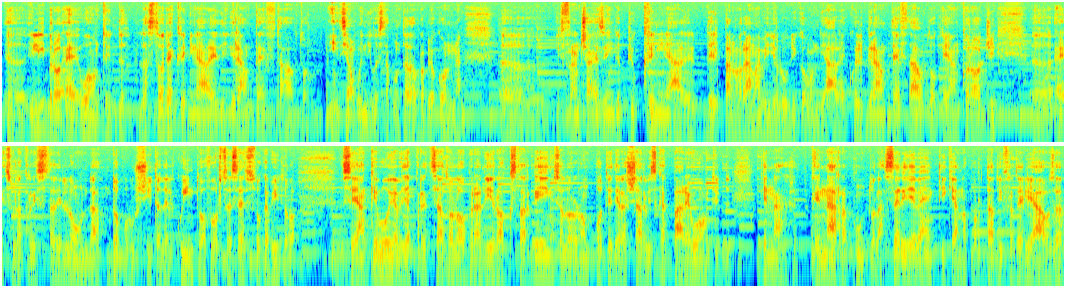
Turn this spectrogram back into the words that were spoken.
Uh, il libro è Wanted, la storia criminale di Grand Theft Auto. Iniziamo quindi questa puntata proprio con uh, il franchising più criminale del panorama videoludico mondiale, quel Grand Theft Auto che ancora oggi uh, è sulla cresta dell'onda dopo l'uscita del quinto o forse sesto capitolo. Se anche voi avete apprezzato l'opera di Rockstar Games, allora non potete lasciarvi scappare Wanted, che, na- che narra appunto la serie di eventi che hanno portato i fratelli Hauser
